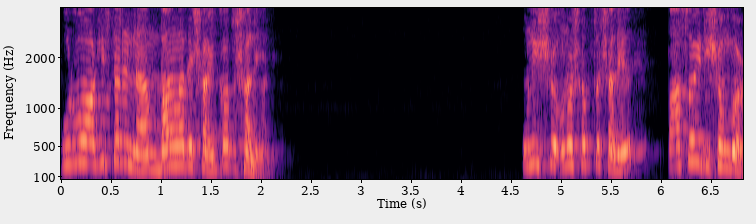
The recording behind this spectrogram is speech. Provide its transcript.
পূর্ব পাকিস্তানের নাম বাংলাদেশ হয় কত সালে? উনিশশো উনসত্তর সালের পাঁচই ডিসেম্বর।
